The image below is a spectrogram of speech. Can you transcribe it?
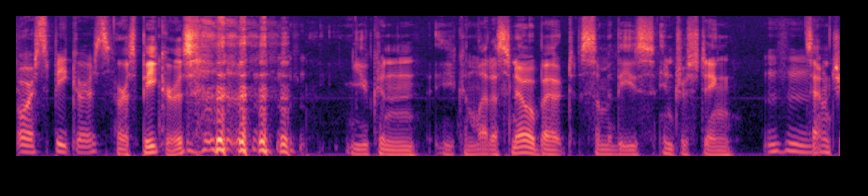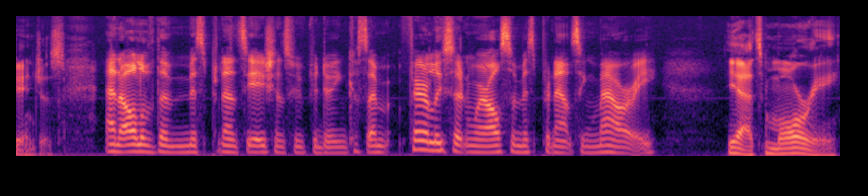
or speakers. or speakers, you can you can let us know about some of these interesting Mm-hmm. sound changes. and all of the mispronunciations we've been doing because I'm fairly certain we're also mispronouncing Maori. Yeah, it's Maori,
